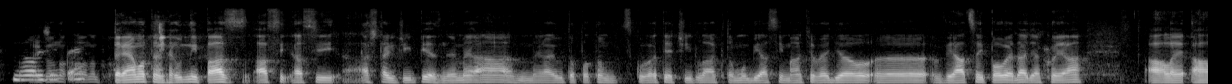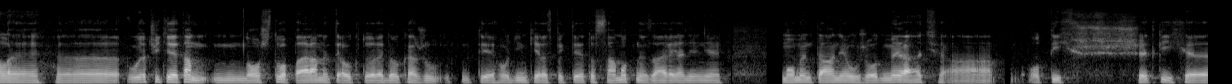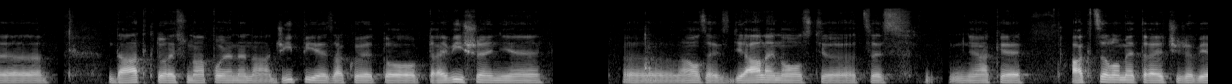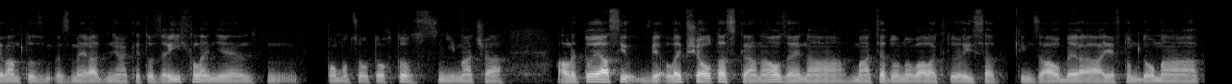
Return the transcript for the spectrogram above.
dôležité. Ono, ono, priamo ten hrudný pás asi, asi až tak GPS nemerá, merajú to potom skôr tie čídla, k tomu by asi Maťo vedel e, viacej povedať ako ja, ale, ale e, určite je tam množstvo parametrov, ktoré dokážu tie hodinky, respektíve to samotné zariadenie momentálne už odmerať a od tých všetkých e, dát, ktoré sú napojené na GPS, ako je to prevýšenie, naozaj vzdialenosť e, cez nejaké akcelometre, čiže vie vám to zmerať nejaké to zrýchlenie, pomocou tohto snímača. Ale to je asi lepšia otázka naozaj na Maťa Donovala, ktorý sa tým zaoberá a je v tom doma.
